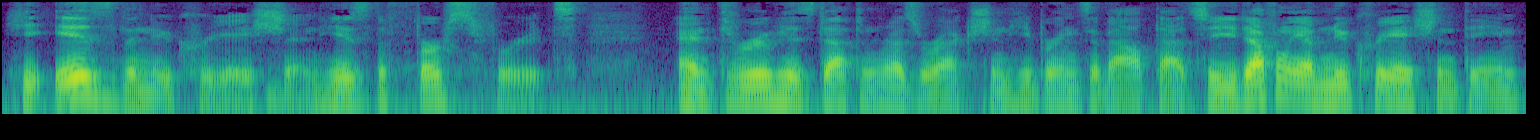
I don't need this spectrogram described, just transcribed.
He is the new creation. He is the first fruits, and through his death and resurrection, he brings about that. So you definitely have new creation theme,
